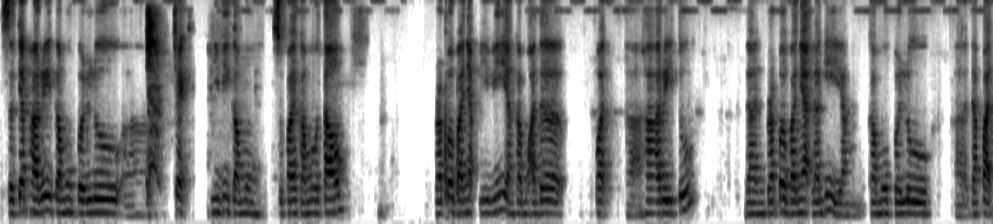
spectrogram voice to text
setiap hari kamu perlu uh, cek PV kamu supaya kamu tahu berapa banyak PV yang kamu ada buat uh, hari itu dan berapa banyak lagi yang kamu perlu uh, dapat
